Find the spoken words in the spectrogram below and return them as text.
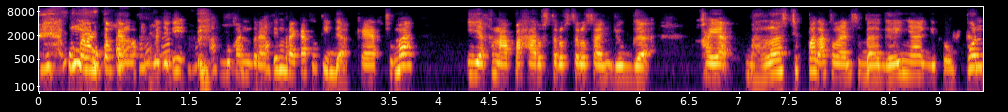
aku menangkap kan maksud gue jadi bukan berarti mereka tuh tidak care. Cuma iya kenapa harus terus-terusan juga kayak balas cepat atau lain sebagainya gitu pun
